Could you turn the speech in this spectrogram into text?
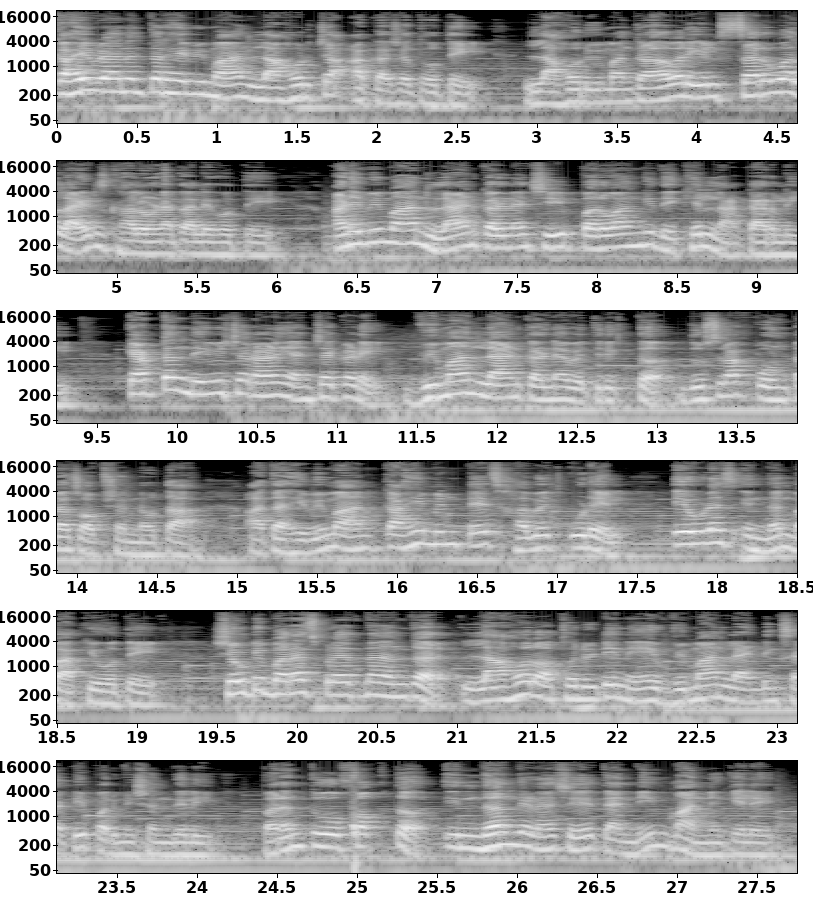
काही वेळानंतर हे विमान लाहोरच्या आकाशात होते. लाहोर विमानतळावरील सर्व लाईट्स घालवण्यात आले होते आणि विमान लँड करण्याची परवानगी देखील नाकारली. कॅप्टन देवी राणे यांच्याकडे विमान लँड करण्याव्यतिरिक्त दुसरा कोणताच ऑप्शन नव्हता. आता हे विमान काही मिनिटेच हवेत उडेल एवढेच इंधन बाकी होते. शेवटी बऱ्याच प्रयत्नानंतर लाहोर ऑथॉरिटीने विमान लँडिंगसाठी परमिशन दिली परंतु फक्त इंधन देण्याचे त्यांनी मान्य केले.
